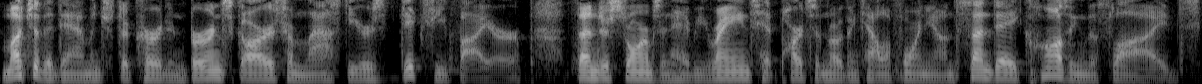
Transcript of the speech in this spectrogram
Much of the damage occurred in burn scars from last year's Dixie Fire. Thunderstorms and heavy rains hit parts of Northern California on Sunday, causing the slides.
